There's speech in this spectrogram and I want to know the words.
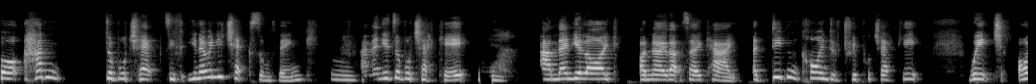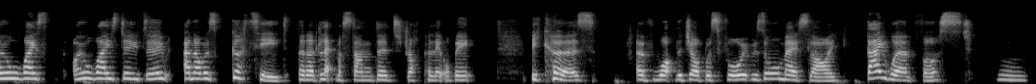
but hadn't double checked. If you know, when you check something mm. and then you double check it, yeah. and then you're like, I know that's okay. I didn't kind of triple check it, which I always, I always do do. And I was gutted that I'd let my standards drop a little bit because of what the job was for. It was almost like they weren't fussed. Mm.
